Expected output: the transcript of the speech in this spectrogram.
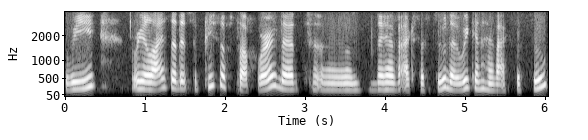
We realize that it's a piece of software that uh, they have access to, that we can have access to,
